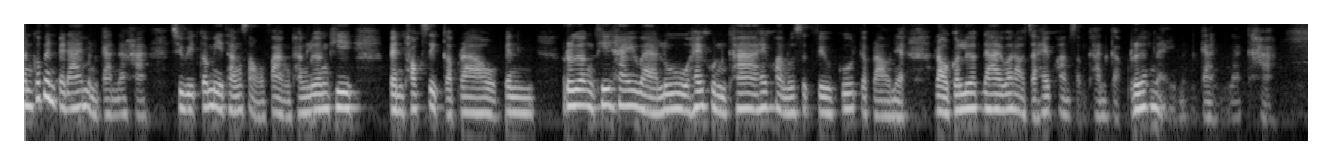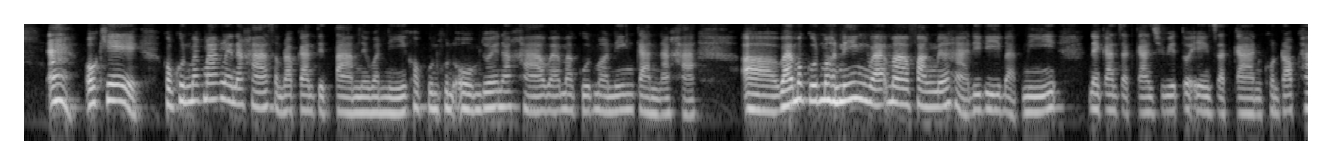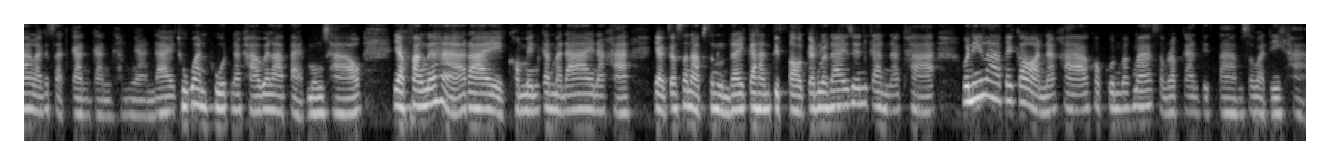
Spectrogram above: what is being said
มันก็เป็นไปได้เหมือนกันนะคะ ชีวิตก็มีทั้งสองฝั่งทั้งเรื่องที่เป็น toxic กับเรา เป็นเรื่องที่ให้ value ให้คุณค่าให้ความรู้สึก feel good กับเราเนี่ย เราก็เลือกได้ว่าเราจะให้ความสำคัญกับเรื่องไหนเหมือนกันนะคะ อะโอเค ขอบคุณมาก ๆ เลยนะคะสำหรับการติดตามในวันนี้ ขอบคุณคุณโอมด้วยนะคะ แวะมา Good Morning กันนะคะแวะมา Good Morning แวะมาฟังเนื้อหาดี ๆ แบบนี้ ในการจัดการชีวิตตัวเองจัดการคนรอบข้างและก็จัดการการทำงานได้ทุกวันพุธนะคะ เวลา8โมงเช้าอยากฟังเนื้อหาอะไร คอมเมนต์กันมาได้นะคะ อยากจะสนับสนุนรายการติดต่อกันมาได้เช่นกันนะคะ วันนี้ลาไปก่อนนะคะ ขอบคุณมาก ๆสำหรับการติดตามสวัสดีค่ะ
